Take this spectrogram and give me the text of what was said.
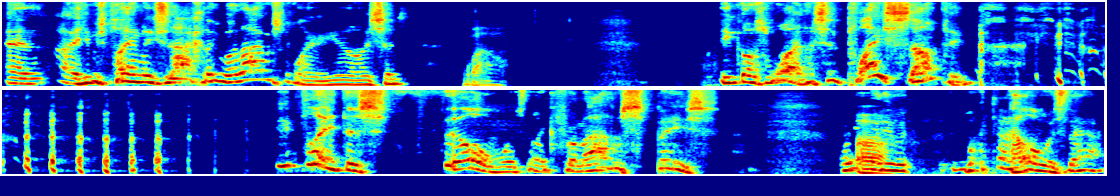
And uh, he was playing exactly what i was playing you know. I said Wow. he goes what? I said play something. He played this film was like from outer space. Everybody Oh. was, what the hell was that?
